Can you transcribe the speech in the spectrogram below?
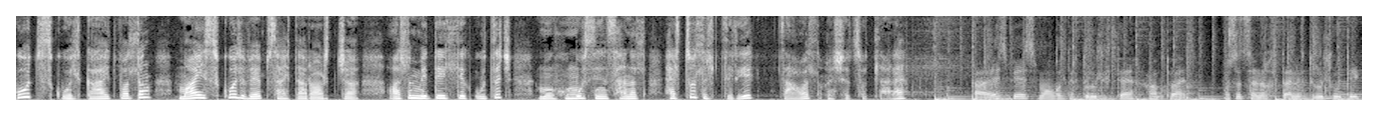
Good School Guide болон My School вебсайтаар орж олон мэдээллийг үзэж мөн хүмүүсийн санал харьцуулалт зэргийг заавал уншиж судлаарай. Та SBS Монгол нэвтрүүлэгтэй хамт байна. Бусад сонирхолтой нэвтрүүлгүүдийг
